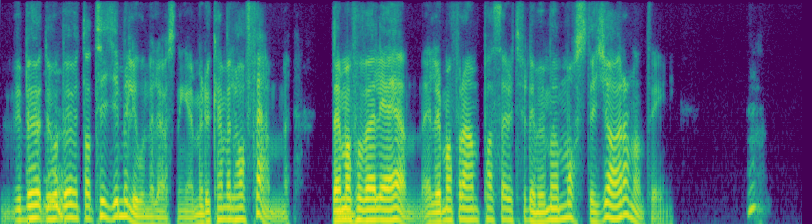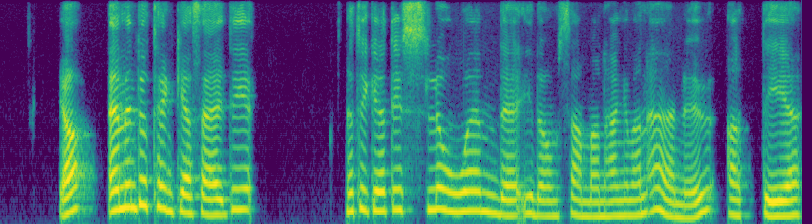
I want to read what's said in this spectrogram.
vi behöver, du mm. behöver inte ha tio miljoner lösningar, men du kan väl ha fem där mm. man får välja en eller man får anpassa det för det, men man måste göra någonting. Ja, men då tänker jag så här. Det, jag tycker att det är slående i de sammanhang man är nu att det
